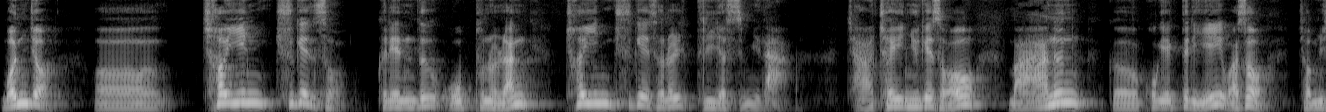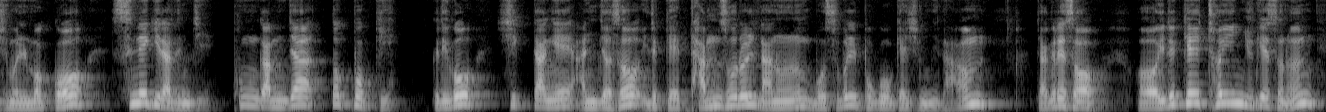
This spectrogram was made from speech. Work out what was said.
먼저 어, 처인 휴게소 그랜드 오픈을 한 처인 휴게소를 들렸습니다. 자, 처인 휴게소 많은 그 고객들이 와서 점심을 먹고 스낵이라든지 통감자 떡볶이 그리고 식당에 앉아서 이렇게 담소를 나누는 모습을 보고 계십니다. 자, 그래서 어, 이렇게 처인 휴게소는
